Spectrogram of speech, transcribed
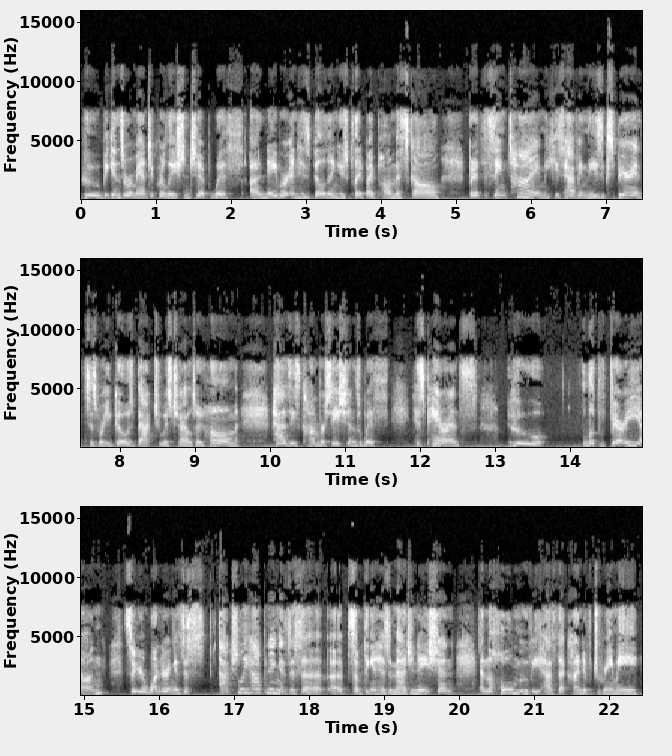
who begins a romantic relationship with a neighbor in his building who's played by Paul Mescal. But at the same time, he's having these experiences where he goes back to his childhood home, has these conversations with his parents who look very young. So you're wondering, is this actually happening? Is this a, a something in his imagination? And the whole movie has that kind of dreamy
